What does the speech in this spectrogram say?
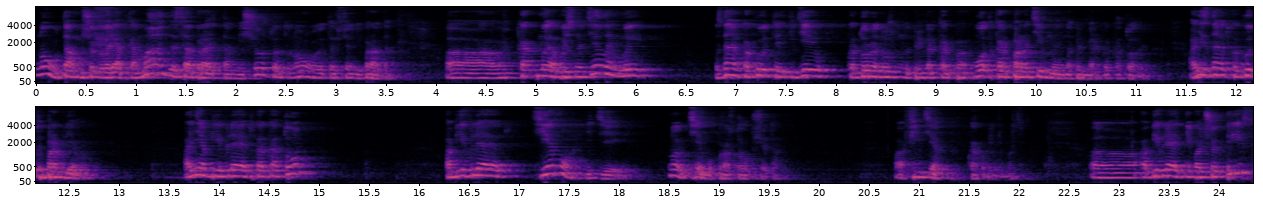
Ну, там еще говорят команды собрать, там еще что-то, но это все неправда. А, Как мы обычно делаем, мы знаем какую-то идею, которая нужна, например, вот корпоративные, например, хакатоны. Они знают какую-то проблему. Они объявляют хакатон, объявляют тему идеи, ну, тему просто общую там, а, финтех какой-нибудь, А, объявляют небольшой приз,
